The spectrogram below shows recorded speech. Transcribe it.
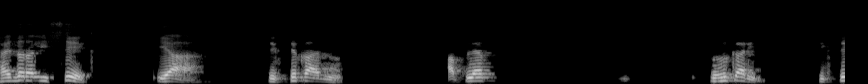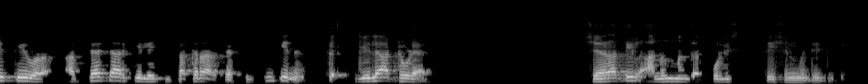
हैदर अली शेख या शिक्षकानं आपल्या सहकारी शिक्षिकेवर अत्याचार केल्याची तक्रार त्या शिक्षिकेनं गेल्या आठवड्यात शहरातील आनंदनगर पोलीस स्टेशनमध्ये दिली.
